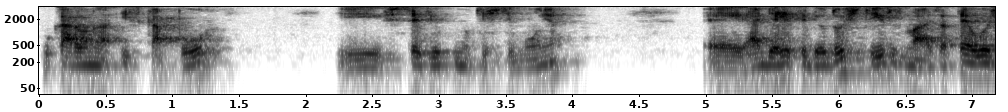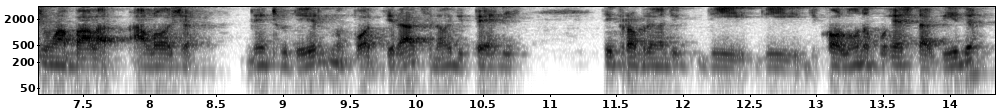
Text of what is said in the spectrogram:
O carona escapou e serviu como testemunha. É, ainda recebeu dois tiros, mas até hoje uma bala aloja dentro dele, não pode tirar, senão ele perde, tem problema de, de, de, de coluna pro resto da vida.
